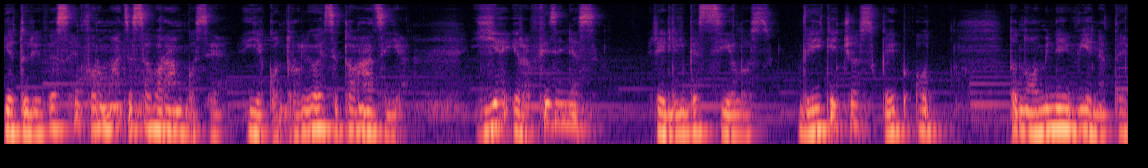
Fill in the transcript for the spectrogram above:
Jie turi visą informaciją savo rankose, jie kontroliuoja situaciją. Jie yra fizinės realybės sielos, veikiančios kaip autonominiai vienetai.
